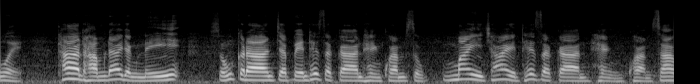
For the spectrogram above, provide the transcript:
ด้วย ถ้าทำได้อย่างนี้ สงกรานต์จะเป็นเทศกาลแห่งความสุข ไม่ใช่เทศกาลแห่งความเศร้า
